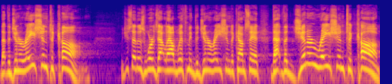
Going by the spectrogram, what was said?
that the generation to come, would you say those words out loud with me? The generation to come, say it, that the generation to come,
